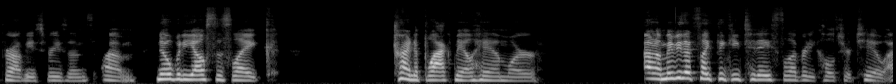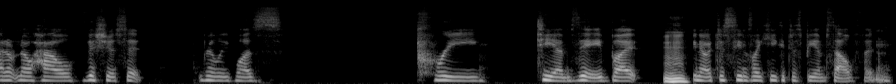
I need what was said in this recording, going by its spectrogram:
for obvious reasons. Um, nobody else is like trying to blackmail him or I don't know. Maybe that's like thinking today's celebrity culture too. I don't know how vicious it really was pre TMZ, but Mhm. you know, it just seems like he could just be himself and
